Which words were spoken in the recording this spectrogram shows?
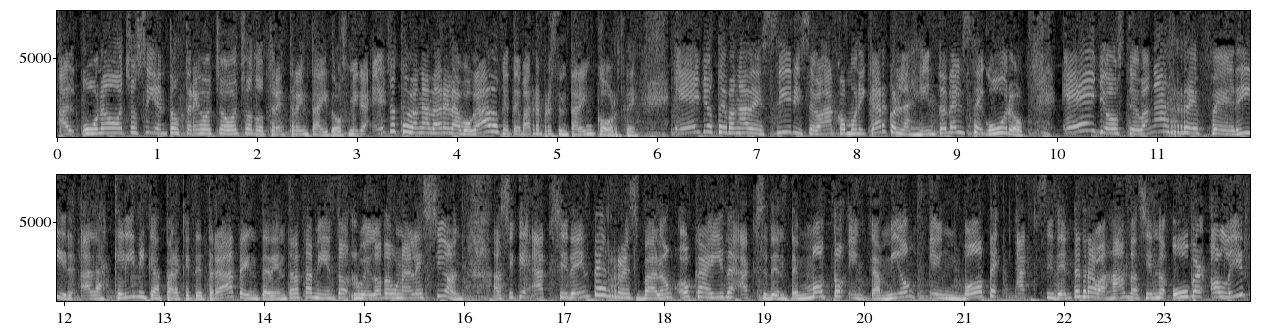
al 1 800 388-2332. Mira, ellos te van a dar el abogado que te va a representar en corte. Ellos te van a decir y se van a comunicar con la gente del seguro. Ellos te van a referir a las clínicas para que te traten, te den tratamiento luego de una lesión. Así que accidente, resbalón o caída, accidente en moto, en camión, en bote, accidente trabajando, haciendo Uber o Lyft,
